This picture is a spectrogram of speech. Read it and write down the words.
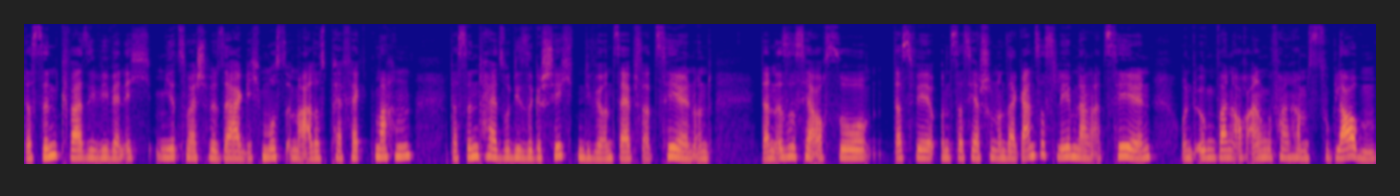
das sind quasi wie wenn ich mir zum Beispiel sage, ich muss immer alles perfekt machen, das sind halt so diese Geschichten, die wir uns selbst erzählen und dann ist es ja auch so, dass wir uns das ja schon unser ganzes Leben lang erzählen und irgendwann auch angefangen haben, es zu glauben,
